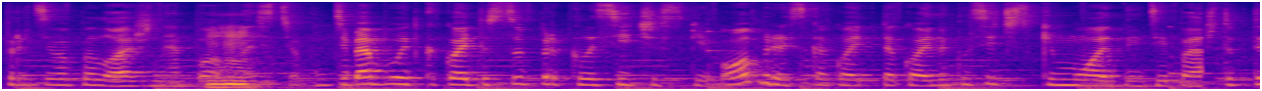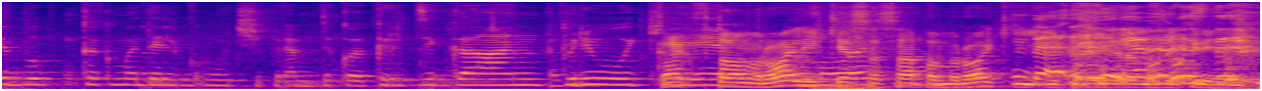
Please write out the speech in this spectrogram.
противоположное полностью. У тебя будет какой-то супер классический образ, какой-то такой, ну, классический модный, типа, чтобы ты был как модель Гуччи, прям такой кардиган, брюки. Как в том ролике вот. с Асапом Рокки Да, и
